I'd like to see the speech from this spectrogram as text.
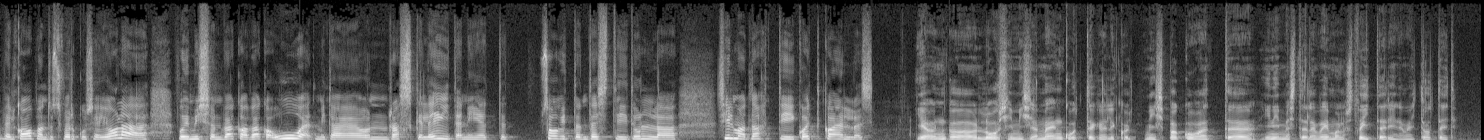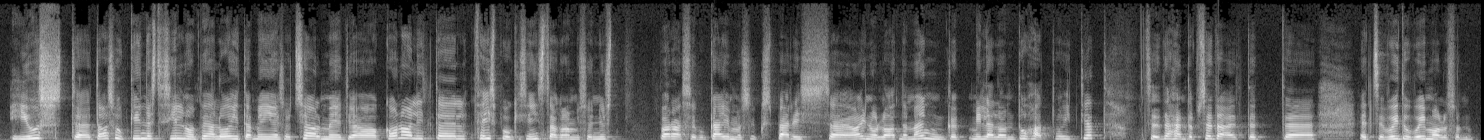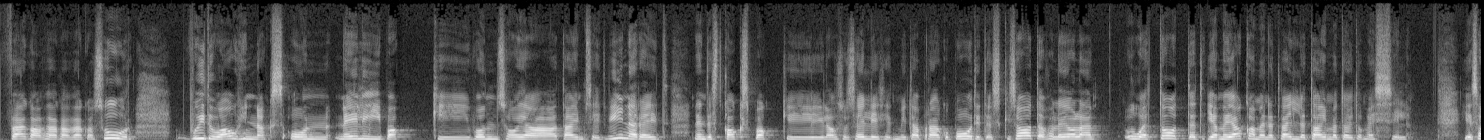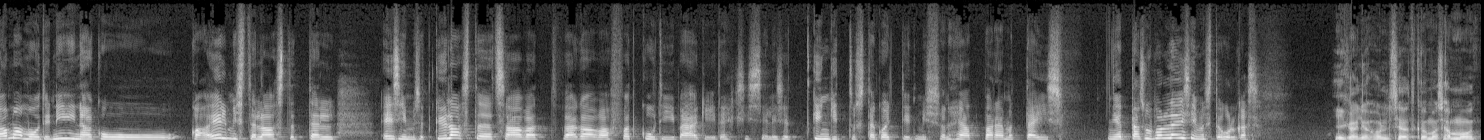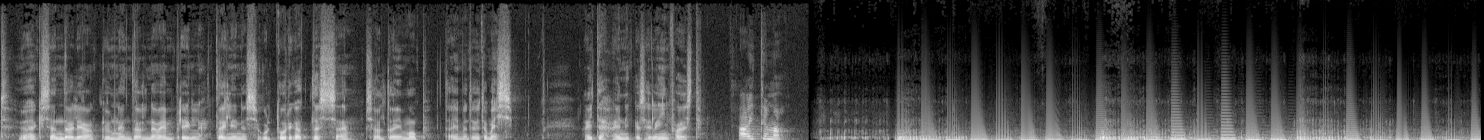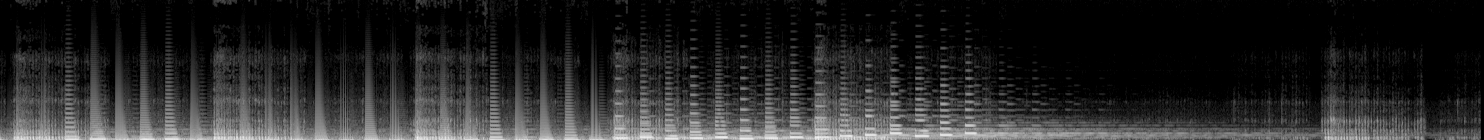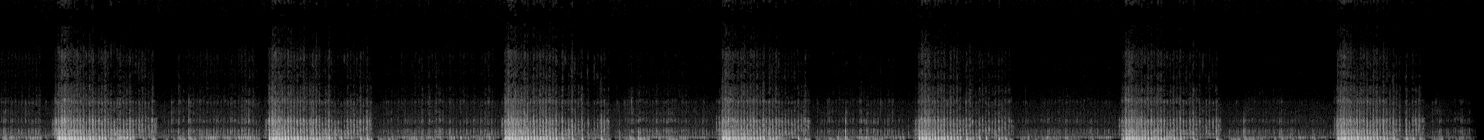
veel kaubandusvõrgus ei ole või mis on väga-väga uued, mida on raske leida, nii et, et soovitan tõesti tulla silmad lahti, kott kaenlas. ja on ka loosimise mängud tegelikult, mis pakuvad äh, inimestele võimalust võita erinevaid tooteid just, äh, tasub kindlasti silma peal hoida meie sotsiaalmeediakanalitel, Facebookis ja Instagramis on just parasjagu käimas üks päris äh, ainulaadne mäng, millel on tuhat võitjat. see tähendab seda, et, et, äh, et see võiduvõimalus on väga-väga-väga suur. võiduauhinnaks on neli pakki Von Soja taimseid viinereid, nendest kaks pakki lausa selliseid, mida praegu poodideski saadaval ei ole, uued tooted ja me jagame need välja taimetoidumessil. Ja samamoodi, nii nagu ka eelmistel aastatel esimesed külastajad saavad väga vahvad goodiebag'id ehk siis sellised kingituste kotid, mis on head-paremat täis. nii et tasub olla esimeste hulgas. igal juhul seadke oma sammud üheksandal ja kümnendal novembril Tallinnasse Kultuurikatlasse, seal toimub taimetoidumess. aitäh, Annika, selle info eest! aitüma!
